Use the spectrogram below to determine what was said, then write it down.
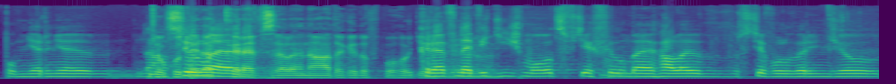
poměrně Dokud je ta násilné. krev zelená, tak je to v pohodě. Krev nevidíš moc v těch filmech, ale prostě Wolverine, že jo,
